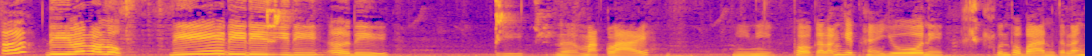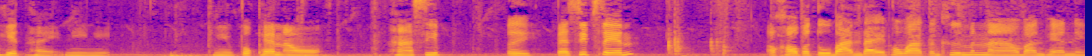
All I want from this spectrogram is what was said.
เอะ ดีแม่นบ่ลูก ดีดีดีดีดีเออดี ดีเนี่ยมักหลาย นี่นี่พ่อกำลังเฮ็ดให้อยู่นี่ คุณพ่อบ้านกำลังเฮ็ดให้นี่นี่นี่พวกแพนเอาห้าสิบเอ้ยแปดสิบเซนเอาเข้าประตูบ้านได้เพราะว่ากลางคืนมันหนาวบานแพนนี่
